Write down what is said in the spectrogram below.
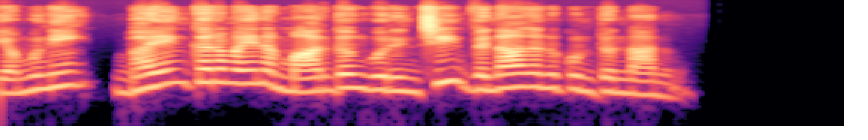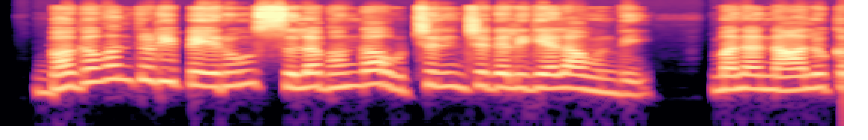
యముని భయంకరమైన మార్గం గురించి వినాలనుకుంటున్నాను. భగవంతుడి పేరు సులభంగా ఉచ్చరించగలిగేలా ఉంది. మన నాలుక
